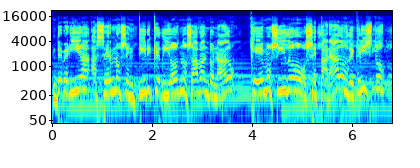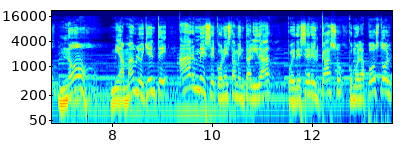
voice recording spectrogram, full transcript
debería hacernos sentir que Dios nos ha abandonado que hemos sido separados de Cristo? No. Mi amable oyente, ármese con esta mentalidad. Puede ser el caso, como el apóstol,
